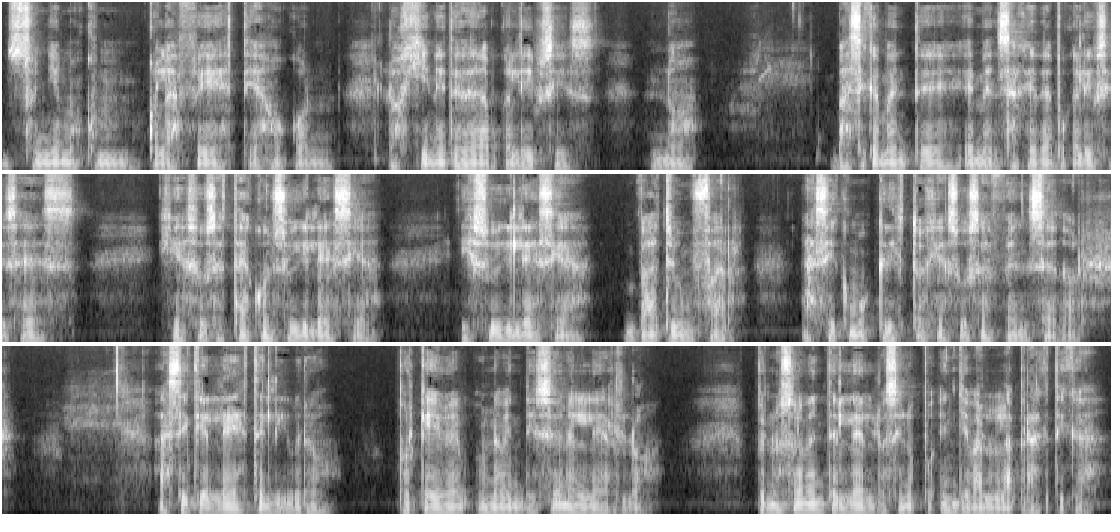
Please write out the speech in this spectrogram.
soñemos con, con las bestias o con los jinetes del Apocalipsis, no. Básicamente el mensaje de Apocalipsis es, Jesús está con su iglesia y su iglesia va a triunfar, así como Cristo Jesús es vencedor. Así que lee este libro, porque hay una bendición en leerlo, pero no solamente en leerlo, sino en llevarlo a la práctica.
